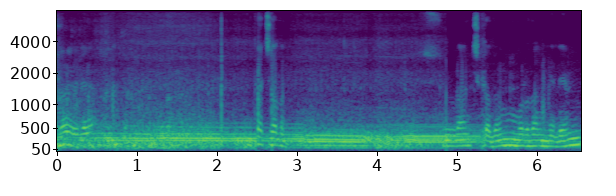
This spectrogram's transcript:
Şöyle kaçalım. Çıkalım, buradan inelim.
